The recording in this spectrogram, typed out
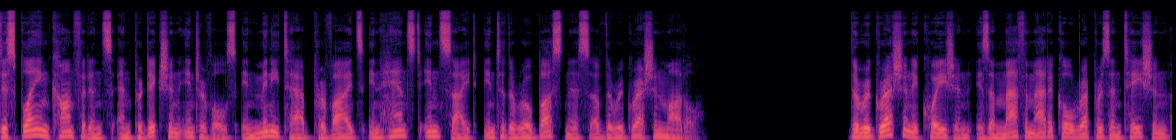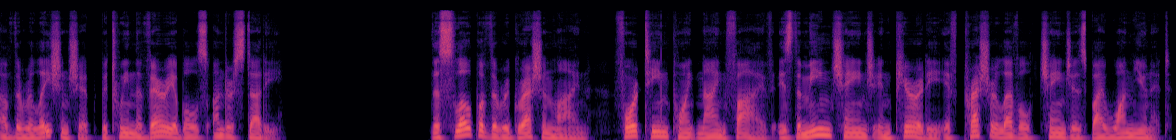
Displaying confidence and prediction intervals in Minitab provides enhanced insight into the robustness of the regression model. The regression equation is a mathematical representation of the relationship between the variables under study. The slope of the regression line, 14.95 is the mean change in purity if pressure level changes by 1 unit.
